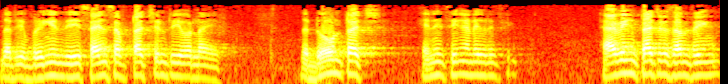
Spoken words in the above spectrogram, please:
that you bring in the sense of touch into your life. That don't touch anything and everything. Having touched something,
